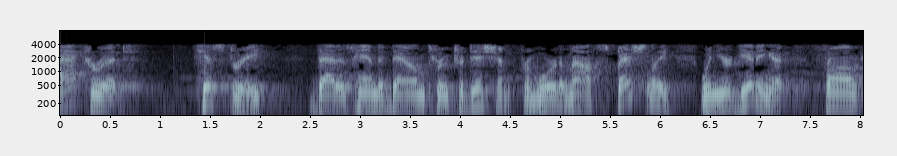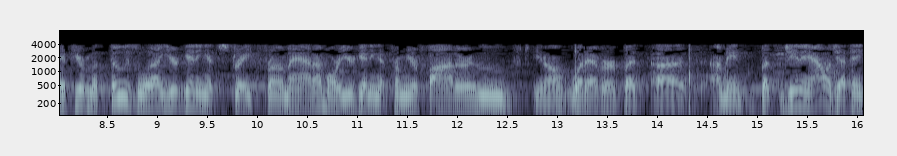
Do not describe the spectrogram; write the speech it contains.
accurate history that is handed down through tradition, from word of mouth, especially when you're getting it from, if you're Methuselah, you're getting it straight from Adam, or you're getting it from your father who, you know, whatever, but, uh, I mean, but genealogy, I think,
